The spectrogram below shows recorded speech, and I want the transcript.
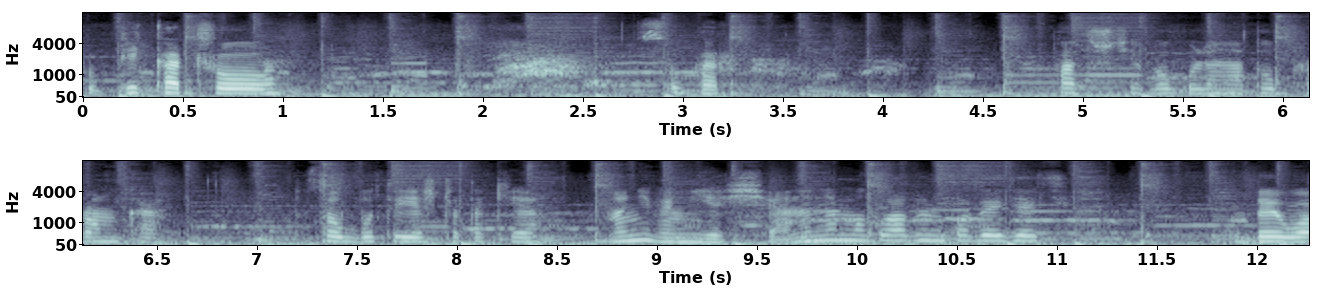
Tu Pikachu. Super. Patrzcie w ogóle na tą promkę. To są buty jeszcze takie, no nie wiem, jesienne mogłabym powiedzieć. Było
